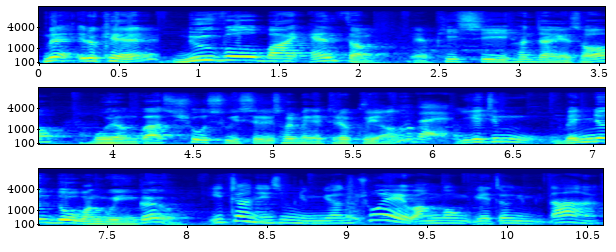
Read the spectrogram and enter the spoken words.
네, 이렇게 Nouveau by Anthem 예, PC 현장에서 모형과 쇼 스위스를 설명해 드렸고요. 네. 이게 지금 몇 년도 완공인가요? 2026년 초에 완공 예정입니다.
